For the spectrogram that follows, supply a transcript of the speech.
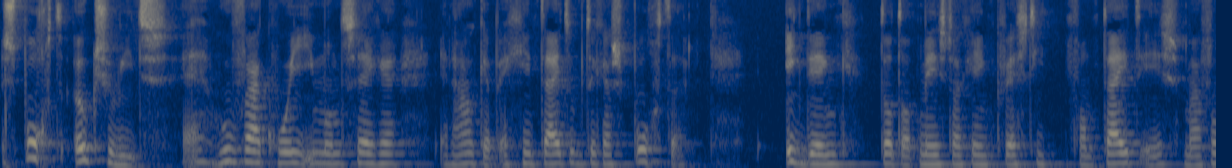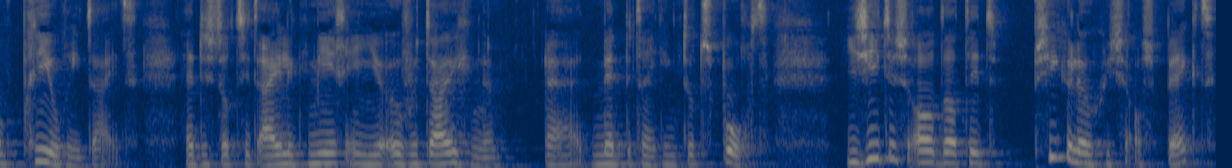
Sport ook zoiets. Hè? Hoe vaak hoor je iemand zeggen: Nou, ik heb echt geen tijd om te gaan sporten. Ik denk dat dat meestal geen kwestie van tijd is, maar van prioriteit. dus dat zit eigenlijk meer in je overtuigingen uh, met betrekking tot sport. Je ziet dus al dat dit psychologische aspect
